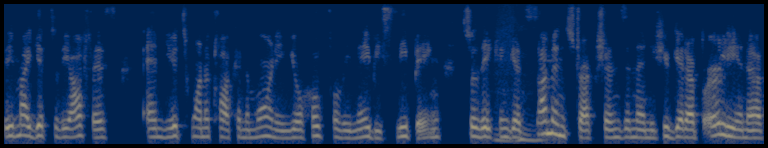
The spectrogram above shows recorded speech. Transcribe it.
they might get to the office and it's one o'clock in the morning you're hopefully maybe sleeping so they can get Mhm. some instructions and then if you get up early enough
